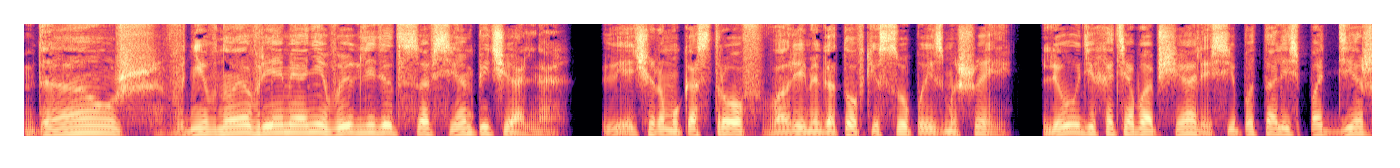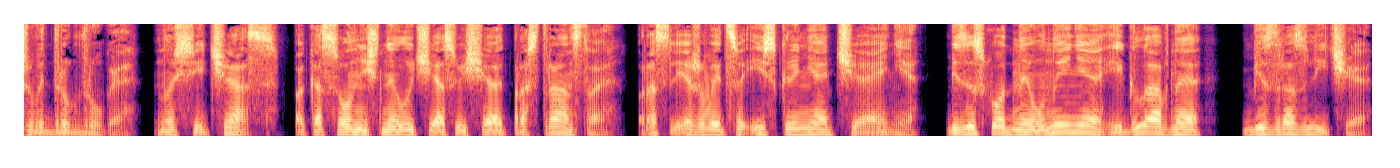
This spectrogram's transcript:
Да уж, в дневное время они выглядят совсем печально. Вечером у костров, во время готовки супа из мышей, люди хотя бы общались и пытались поддерживать друг друга. Но сейчас, пока солнечные лучи освещают пространство, прослеживается искреннее отчаяние, безысходное уныние и, главное, безразличие.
